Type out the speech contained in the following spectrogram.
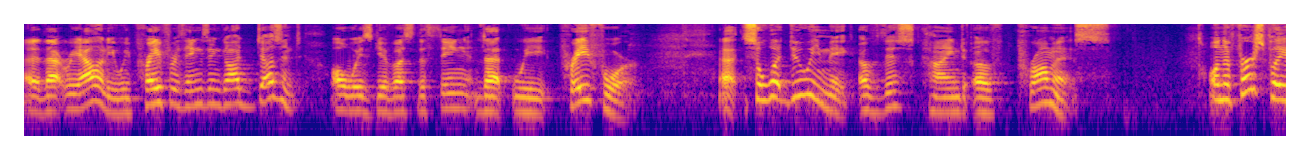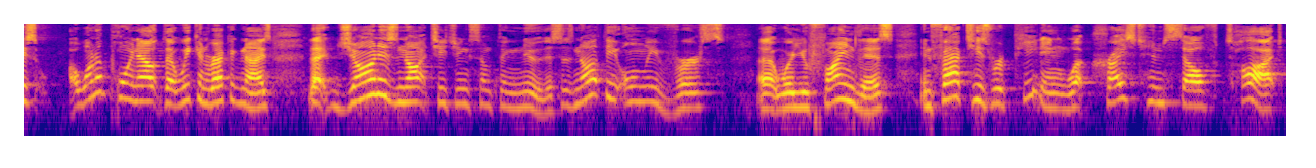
uh, that reality. We pray for things, and God doesn't always give us the thing that we pray for. Uh, so, what do we make of this kind of promise? Well, in the first place, I want to point out that we can recognize that John is not teaching something new. This is not the only verse uh, where you find this. In fact, he's repeating what Christ himself taught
